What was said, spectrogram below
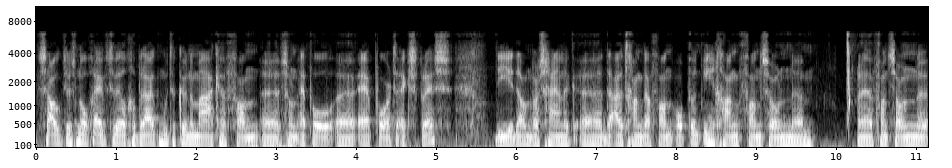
zou ik dus nog eventueel gebruik moeten kunnen maken van zo'n Apple Airport Express. Die je dan waarschijnlijk de uitgang daarvan op een ingang van zo'n van zo'n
